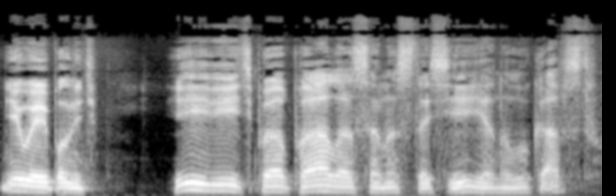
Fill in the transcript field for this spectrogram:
не выполнить? И ведь попалась Анастасия на лукавство.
